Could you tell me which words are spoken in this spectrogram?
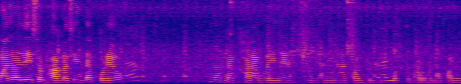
মাঝে মাঝে এইসব ভাবনা চিন্তা করেও মনটা খারাপ হয়ে যায়। জানি না কতদূর কী করতে পারব না পারব।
